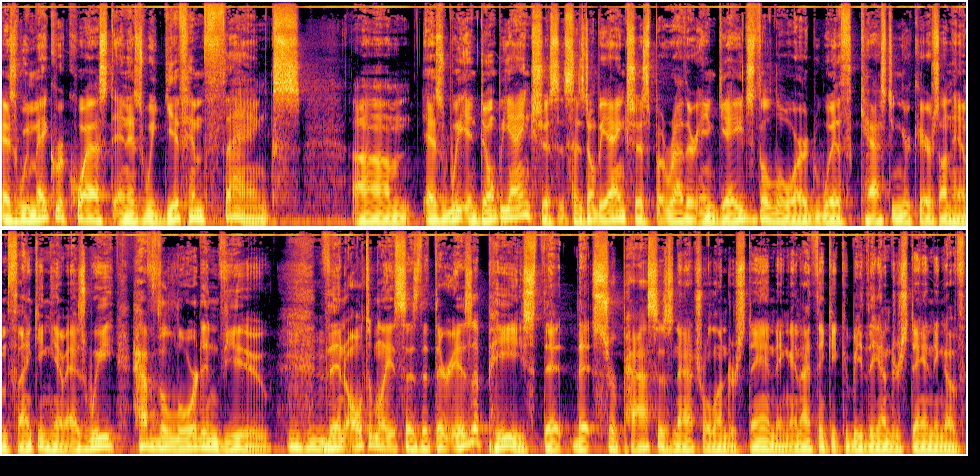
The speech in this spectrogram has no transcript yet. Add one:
as we make request and as we give Him thanks um, as we and don't be anxious. It says don't be anxious, but rather engage the Lord with casting your cares on Him, thanking Him. As we have the Lord in view, mm-hmm. then ultimately it says that there is a peace that that surpasses natural understanding, and I think it could be the understanding of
